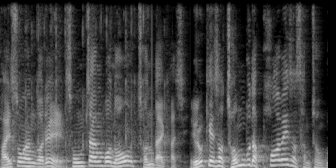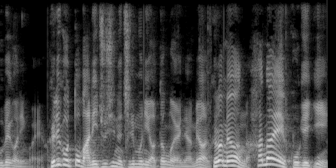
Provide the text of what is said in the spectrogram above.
발송한 거를 송장 번호 전달까지. 이렇게 해서 전부 다 포함해서 3,900원인 거예요. 그리고 또 많이 주시는 질문이 어떤 거였냐면 그러면 하나의 고객이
